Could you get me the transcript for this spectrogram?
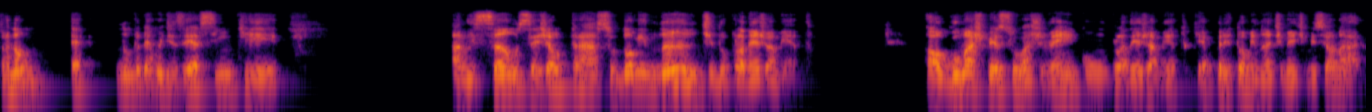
Nós não, é, não podemos dizer assim que a missão seja o traço dominante do planejamento. Algumas pessoas vêm com um planejamento que é predominantemente missionário,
